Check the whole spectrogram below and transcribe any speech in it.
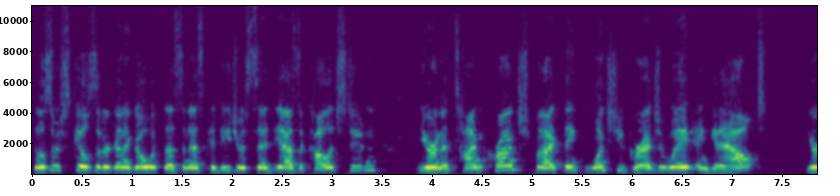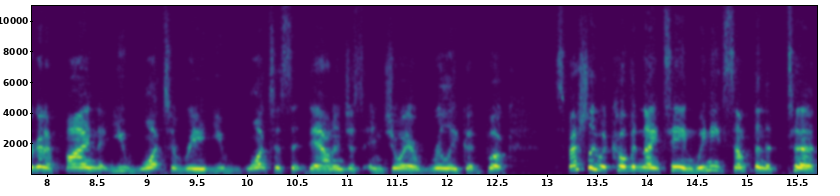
Those are skills that are going to go with us. And as Khadija said, yeah, as a college student, you're in a time crunch, but I think once you graduate and get out, you're going to find that you want to read, you want to sit down and just enjoy a really good book especially with COVID-19, we need something to, to,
